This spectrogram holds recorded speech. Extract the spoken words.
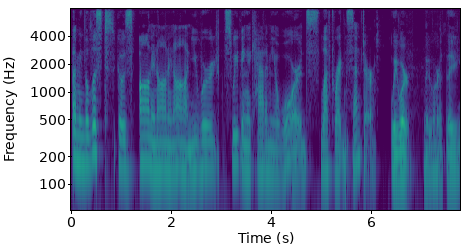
I mean, the list goes on and on and on. You were sweeping Academy Awards left, right, and center. We were. We were. The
